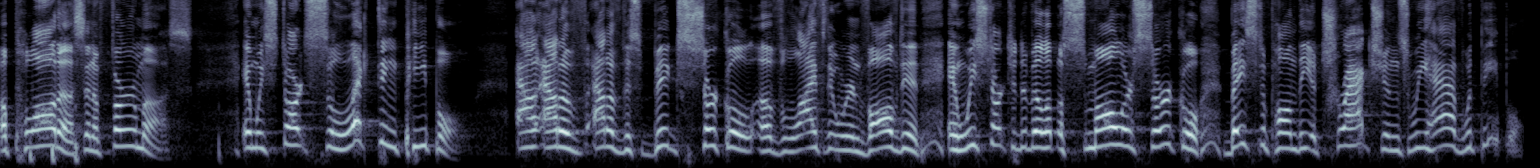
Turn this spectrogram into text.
applaud us and affirm us. And we start selecting people out, out, of, out of this big circle of life that we're involved in. And we start to develop a smaller circle based upon the attractions we have with people.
